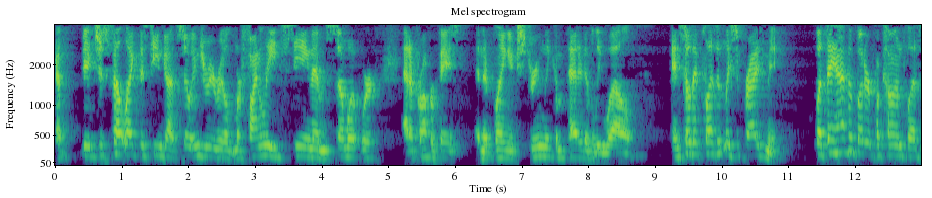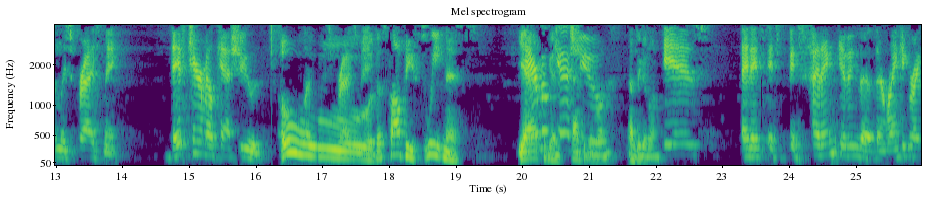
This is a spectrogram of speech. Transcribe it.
Got, it just felt like this team got so injury riddled. We're finally seeing them somewhat work at a proper pace, and they're playing extremely competitively well. And so they pleasantly surprised me. But they have a butter pecan pleasantly surprised me. They've caramel cashew. Oh, me. the salty sweetness. Yeah, that's a Caramel good. That's a good cashew. one. That's a good one. is, and it's it's it's fitting, given the their ranking right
